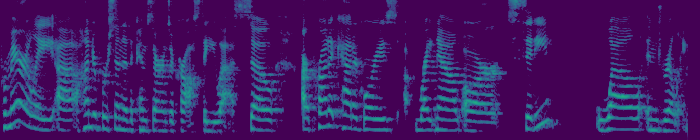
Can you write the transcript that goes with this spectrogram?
primarily uh, 100% of the concerns across the US. So our product categories right now are city, well, and drilling.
